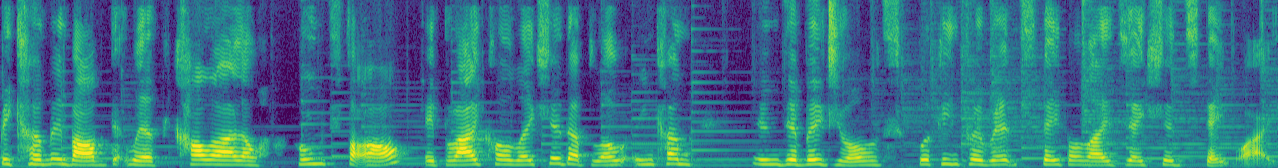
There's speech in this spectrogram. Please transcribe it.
become involved with Colorado Homes for All, a broad coalition of low-income individuals looking for rent stabilization statewide.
